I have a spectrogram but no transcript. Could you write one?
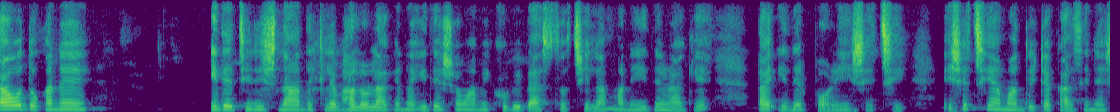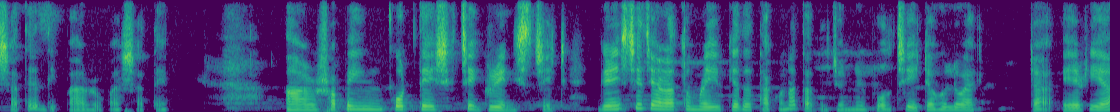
তাও দোকানে ঈদের জিনিস না দেখলে ভালো লাগে না। ঈদের সময় আমি খুবই ব্যস্ত ছিলাম মানে ঈদের আগে তাই ঈদের পরে এসেছি। এসেছি আমার দুইটা কাজিনের সাথে দীপা আর রূপার সাথে। আর শপিং করতে এসেছি গ্রিন স্ট্রিট। গ্রিন স্ট্রিট যারা তোমরা ইউকেতে থাকো না তাদের জন্যই বলছি। এটা হলো একটা এরিয়া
